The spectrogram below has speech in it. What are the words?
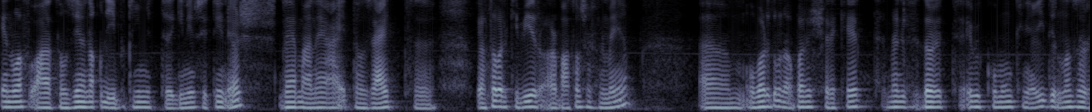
كانوا وافقوا على توزيع نقدي بقيمة جنيه وستين قرش. ده معناه عائد توزيعات يعتبر كبير أربعتاشر في المية. وبرضه من أخبار الشركات مجلس إدارة إيبكو ممكن يعيد النظر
